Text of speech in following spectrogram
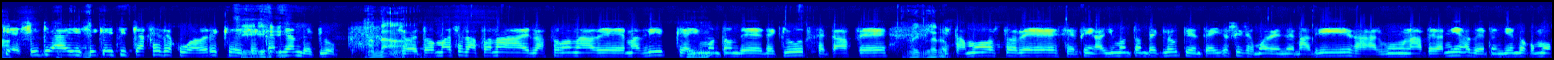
Sí que sí que hay sí que hay fichajes de jugadores que Sí. se cambian de club. Anda. Y sobre todo más en la zona en la zona de Madrid que hay un montón de, de clubes, Getafe, Ay, claro. estamos Torres, en fin, hay un montón de clubes y entre ellos sí se mueven de Madrid a alguna pedanía dependiendo cómo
